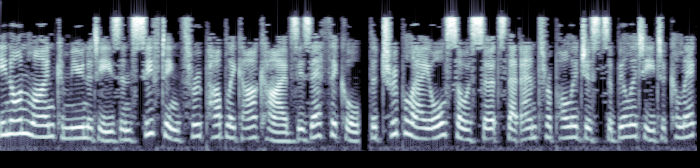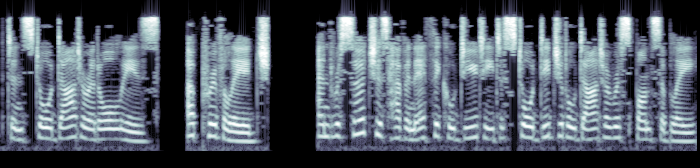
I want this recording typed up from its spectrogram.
in online communities and sifting through public archives is ethical. The AAA also asserts that anthropologists' ability to collect and store data at all is a privilege, and researchers have an ethical duty to store digital data responsibly.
